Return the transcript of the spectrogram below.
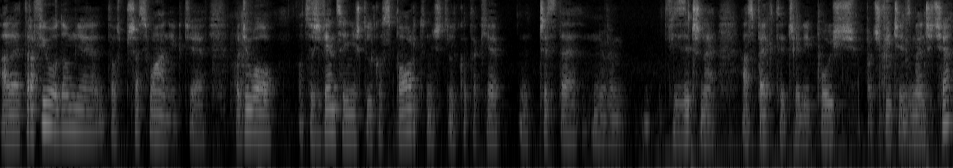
ale trafiło do mnie to przesłanie, gdzie chodziło o coś więcej niż tylko sport, niż tylko takie czyste, nie wiem, fizyczne aspekty, czyli pójść, poćwiczyć, zmęczyć się.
